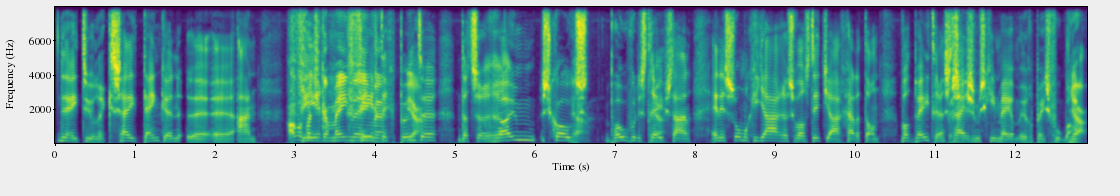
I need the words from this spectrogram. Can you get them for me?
Nee, tuurlijk. Zij denken eh, aan Alles wat je kan meenemen. 40 punten. Dat ze ruim schoots Ja. boven de streep Ja. staan. En in sommige jaren, zoals dit jaar, gaat het dan wat beter. En strijden Precies. ze misschien mee om Europees voetbal. Ja,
